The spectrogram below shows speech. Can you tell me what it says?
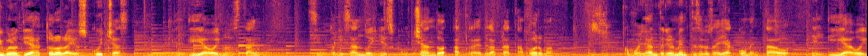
Muy buenos días a todos los radioescuchas que el día de hoy nos están sintonizando y escuchando a través de la plataforma. Como ya anteriormente se los había comentado, el día de hoy,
